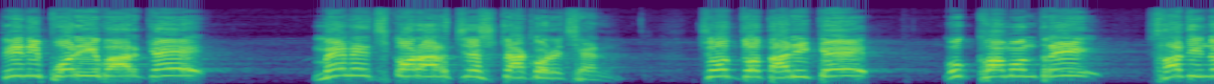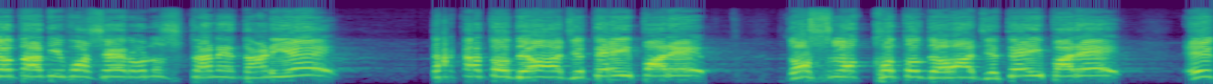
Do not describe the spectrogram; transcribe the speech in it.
তিনি পরিবারকে ম্যানেজ করার চেষ্টা করেছেন। চোদ্দ তারিখে মুখ্যমন্ত্রী স্বাধীনতা দিবসের অনুষ্ঠানে দাঁড়িয়ে টাকা তো দেওয়া যেতেই পারে। দশ লক্ষ তো দেওয়া যেতেই পারে এই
